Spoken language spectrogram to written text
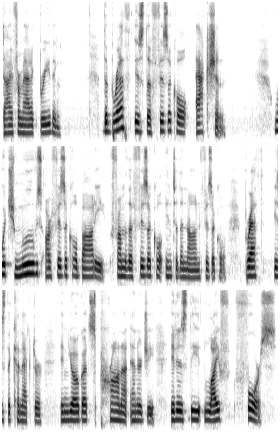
Diaphragmatic breathing. The breath is the physical action which moves our physical body from the physical into the non physical. Breath is the connector. In yoga, it's prana energy, it is the life force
